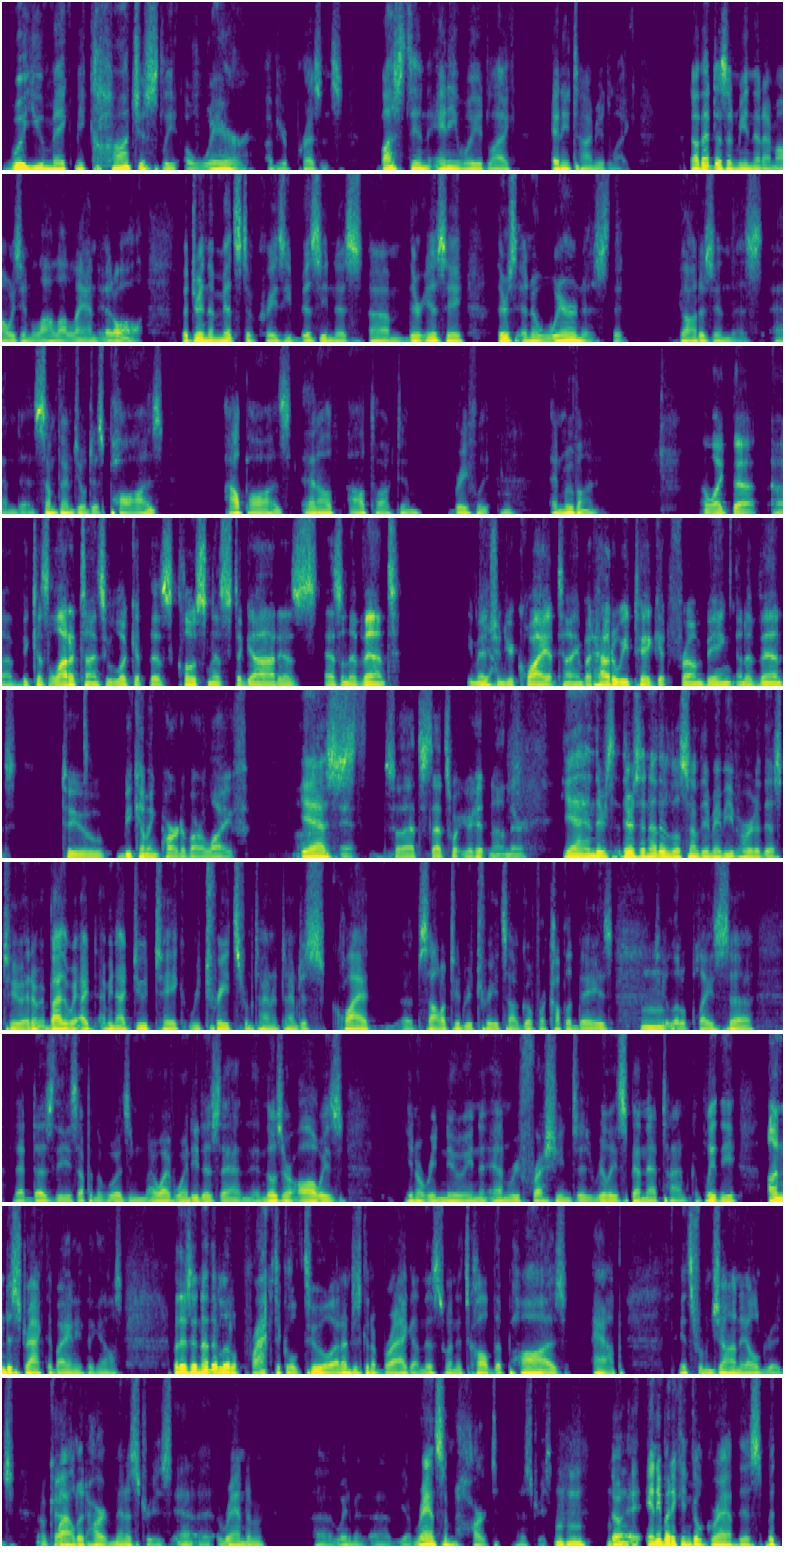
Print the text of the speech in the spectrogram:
will you make me consciously aware of your presence? Bust in any way you'd like, anytime you'd like. Now, that doesn't mean that I'm always in la la land at all. But during the midst of crazy busyness, um, there is a there's an awareness that God is in this. And uh, sometimes you'll just pause. I'll pause and I'll I'll talk to him briefly hmm. and move on. I like that uh, because a lot of times we look at this closeness to God as as an event. You mentioned yeah. your quiet time, but how do we take it from being an event to becoming part of our life? Uh, yes. Uh, so that's that's what you're hitting on there. Yeah, and there's there's another little something. Maybe you've heard of this too. And by the way, I, I mean I do take retreats from time to time, just quiet uh, solitude retreats. I'll go for a couple of days mm. to a little place uh, that does these up in the woods, and my wife Wendie does that. And those are always you know renewing and refreshing to really spend that time completely undistracted by anything else but there's another little practical tool and i'm just going to brag on this one it's called the pause app it's from john eldredge okay. wild at heart ministries uh, random uh, wait a minute uh, yeah ransomed heart ministries mm-hmm. so mm-hmm. anybody can go grab this but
